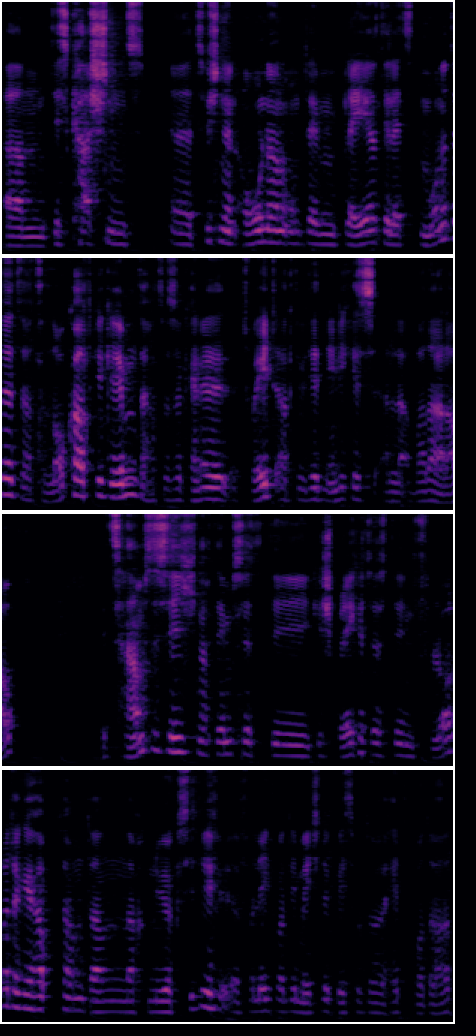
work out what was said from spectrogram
ähm, Discussions äh, zwischen den Ownern und dem Player die letzten Monate. Da hat es ein Lockout gegeben, da hat es also keine Trade-Aktivitäten ähnliches war da erlaubt. Jetzt haben sie sich, nachdem sie jetzt die Gespräche zuerst in Florida gehabt haben, dann nach New York City äh, verlegt, weil die Major League Baseball der Headquarter hat,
